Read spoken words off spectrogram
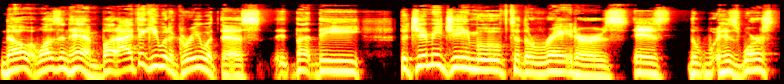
no, it wasn't him, but I think he would agree with this that the the Jimmy G move to the Raiders is the his worst.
